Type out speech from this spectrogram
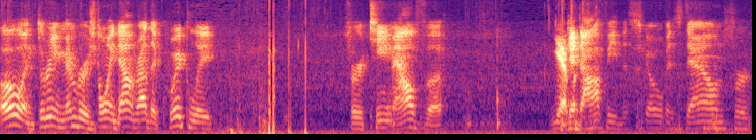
Oh, and three members going down rather quickly for Team Alfa. Yeah, Gaddafi, the scope is down for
